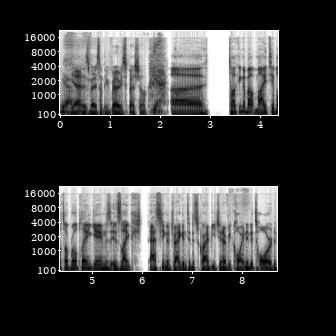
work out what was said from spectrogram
Yeah. Yeah, it is very something very special. Yeah. Uh, talking about my tabletop role playing games is like asking a dragon to describe each and every coin in its hoard.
